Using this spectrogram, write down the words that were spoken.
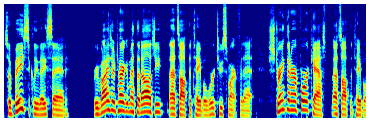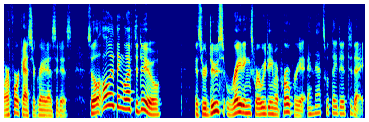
So basically, they said, revise our target methodology, that's off the table. We're too smart for that. Strengthen our forecast, that's off the table. Our forecasts are great as it is. So the only thing left to do is reduce ratings where we deem appropriate, and that's what they did today.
